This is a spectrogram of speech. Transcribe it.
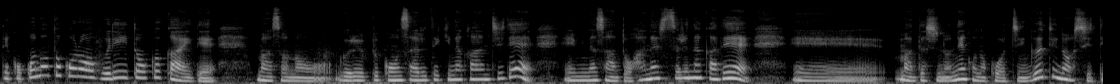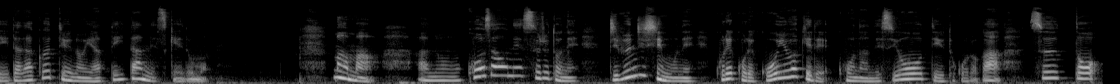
でここのところフリートーク会で、まあ、そのグループコンサル的な感じで、えー、皆さんとお話しする中で、えー、まあ、私のねこのコーチングっていうのを知っていただくっていうのをやっていたんですけれども。まあまあ、あの、講座をね、するとね、自分自身もね、これこれこういうわけでこうなんですよっていうところが、ずっと、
